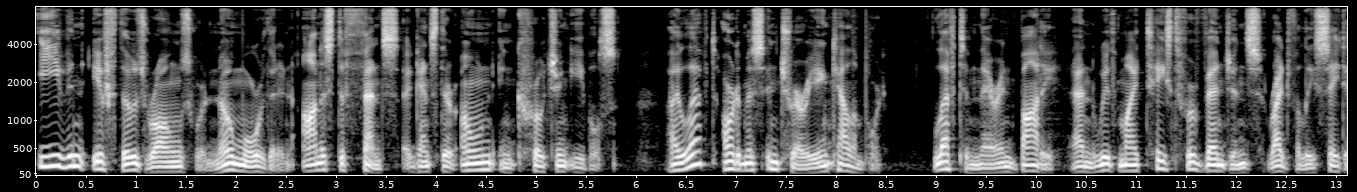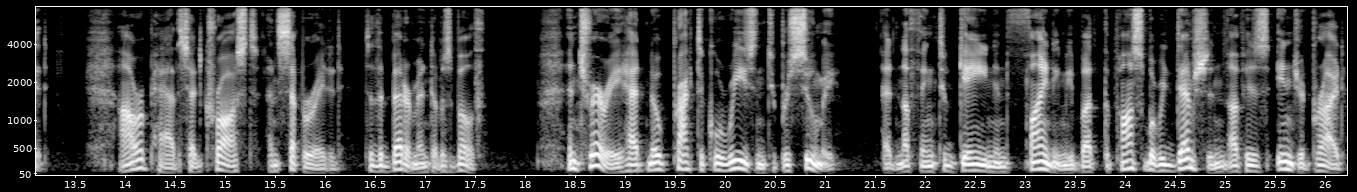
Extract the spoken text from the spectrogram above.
even if those wrongs were no more than an honest defense against their own encroaching evils. I left Artemis Entreri in Calimport, left him there in body and with my taste for vengeance rightfully sated. Our paths had crossed and separated to the betterment of us both. Entreri had no practical reason to pursue me, had nothing to gain in finding me but the possible redemption of his injured pride.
